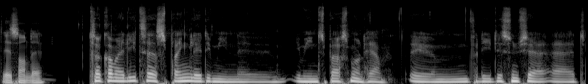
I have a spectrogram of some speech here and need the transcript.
det är som det Så kommer jag lige til at springe lidt i mine, øh, i mine spørgsmål her, øhm, fordi det synes jeg er et,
